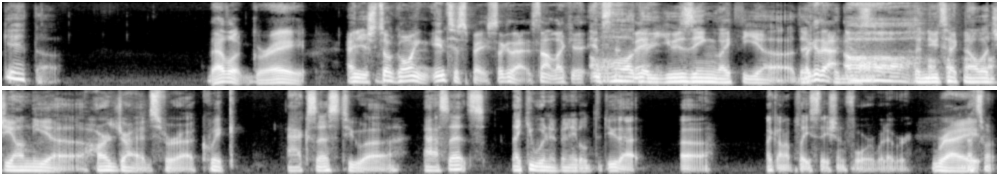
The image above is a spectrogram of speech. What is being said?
Get the That looked great. and you're still going into space. Look at that. It's not like an instant oh, they're using like the uh the, Look at that. the new, Oh. the new technology on the uh, hard drives for uh, quick access to uh assets. Like you wouldn't have been able to do that uh like on a PlayStation 4 or whatever. Right. That's what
